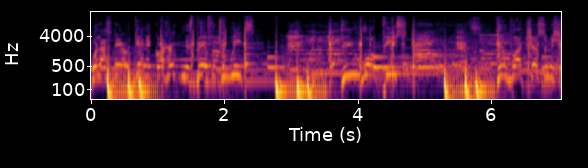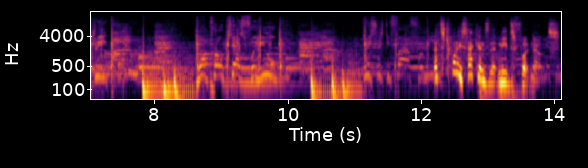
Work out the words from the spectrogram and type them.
Will I stay organic or hurt in this bed for two weeks? Then watch us in the street. One protest for you. 365 for me. That's 20 seconds that needs footnotes.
